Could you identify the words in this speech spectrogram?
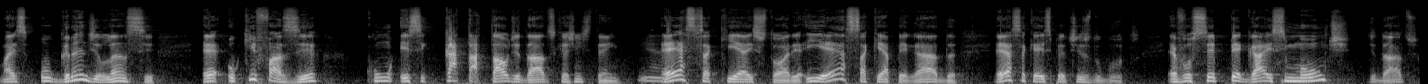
mas o grande lance é o que fazer com esse catatal de dados que a gente tem. É. Essa que é a história e essa que é a pegada, essa que é a expertise do Guto. É você pegar esse monte de dados,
